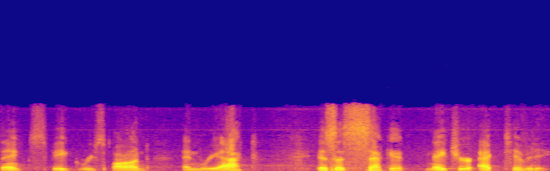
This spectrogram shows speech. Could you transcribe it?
think, speak, respond, and react is a second nature activity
